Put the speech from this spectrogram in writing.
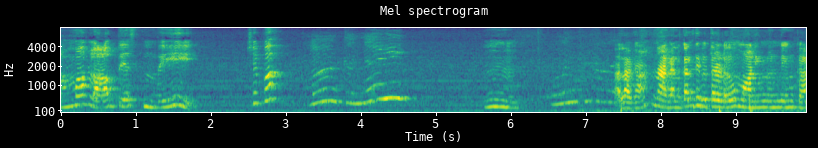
అమ్మ వ్లాగ్ తీస్తుంది. చెప్పు. అలాగా? నా వెనకాల తిరుగుతాడు మార్నింగ్ నుండి ఇంకా.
